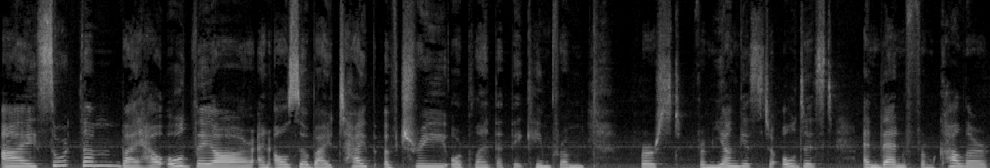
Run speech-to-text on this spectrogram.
I sort them by how old they are and also by type of tree or plant that they came from. First, from youngest to oldest, and then from color,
